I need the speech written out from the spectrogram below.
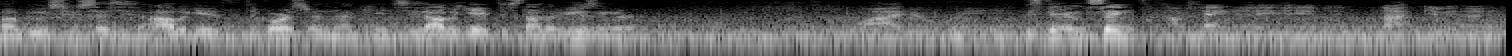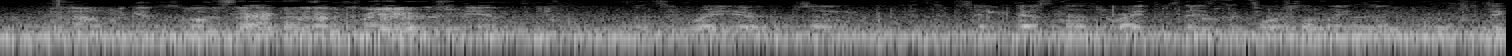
Abu who says he's obligated to divorce her in that case. He's obligated to stop abusing her. Why do we? Is the- I'm saying, I'm saying, uh, uh, not giving, uh, I don't want to get so What is that? but I'm just trying to understand. That's a gray area. I'm saying, I'm saying a person has a right to say to force somebody to, to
